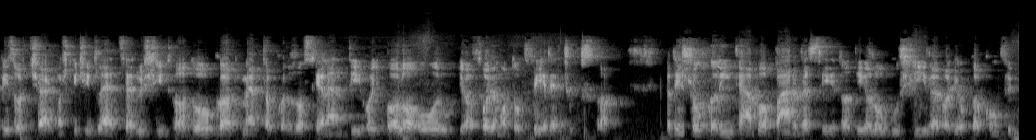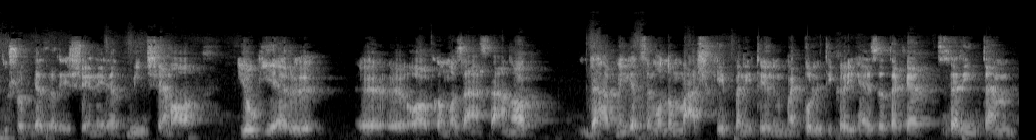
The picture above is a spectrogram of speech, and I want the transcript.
bizottság most kicsit leegyszerűsítve a dolgokat, mert akkor az azt jelenti, hogy valahol ugye a folyamatok félrecsúsztak. Tehát én sokkal inkább a párbeszéd, a dialógus híve vagyok a konfliktusok kezelésénél, mint sem a jogi erő alkalmazásának. De hát még egyszer mondom, másképpen ítélünk meg politikai helyzeteket. Szerintem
